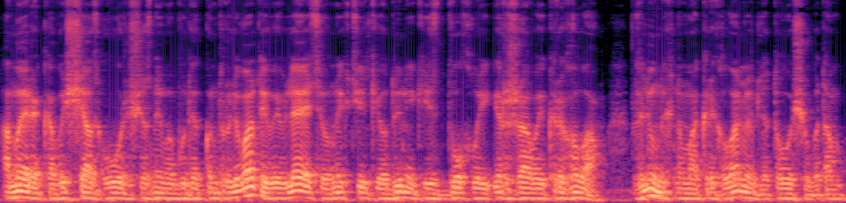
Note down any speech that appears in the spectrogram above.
Америка весь час говорить, що з ними буде контролювати, і виявляється, у них тільки один якийсь дохлий і ржавий криголам. Взагалі у них немає криголамів для того, щоб там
